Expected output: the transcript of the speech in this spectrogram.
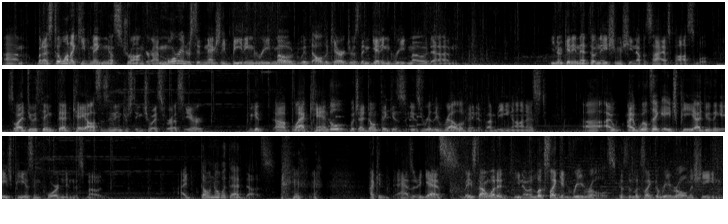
Um, but I still want to keep making us stronger. I'm more interested in actually beating greed mode with all the characters than getting greed mode, um, you know, getting that donation machine up as high as possible. So I do think that Chaos is an interesting choice for us here. We get uh, Black Candle, which I don't think is, is really relevant, if I'm being honest. Uh, I, I will take HP. I do think HP is important in this mode. I don't know what that does. I could hazard a guess based on what it, you know, it looks like it re-rolls, because it looks like the re-roll machine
